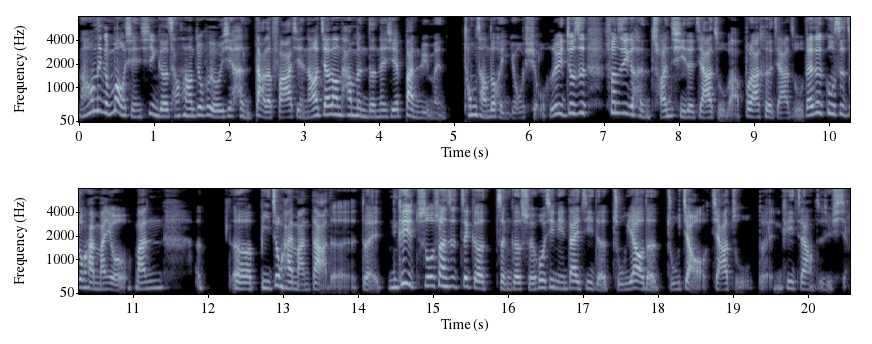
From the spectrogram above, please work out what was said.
然后那个冒险性格常常就会有一些很大的发现。然后加上他们的那些伴侣们通常都很优秀，所以就是算是一个很传奇的家族吧。布拉克家族在这个故事中还蛮有蛮。呃，比重还蛮大的，对，你可以说算是这个整个《水货新年代记》的主要的主角家族，对，你可以这样子去想。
